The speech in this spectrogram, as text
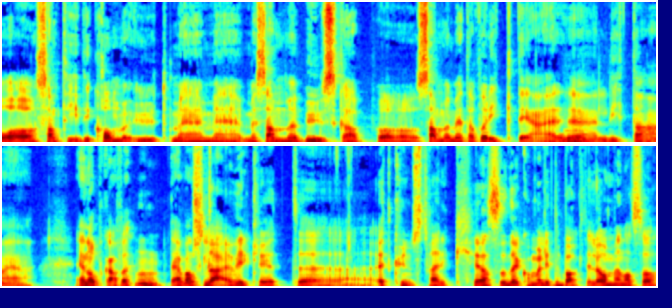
og samtidig komme ut med, med, med samme budskap og samme metaforikk, det er mm. litt av eh, en oppgave. Det er vanskelig. det er jo virkelig et, eh, et kunstverk. Altså, det kommer jeg litt tilbake til òg, men altså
